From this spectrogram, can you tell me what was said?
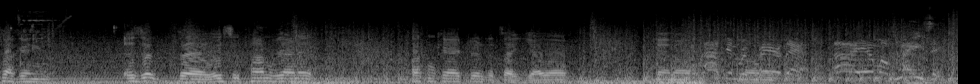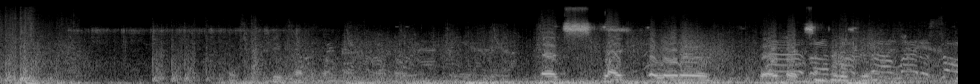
Fucking. Is it the Lisa Pomegranate fucking character that's like yellow? Camo? I can No, repair that. I am amazing. it's- He fucking went That's like the leader of Warpigs, I'm pretty Hostile sure.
